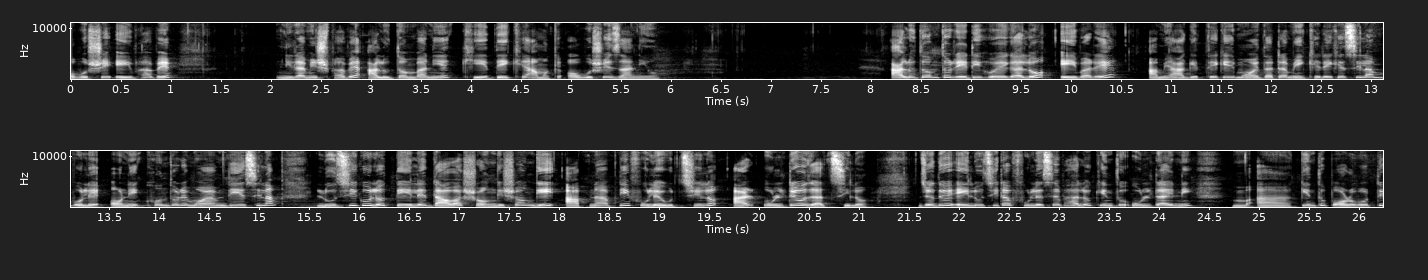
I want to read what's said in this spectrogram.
অবশ্যই এইভাবে নিরামিষভাবে আলুর দম বানিয়ে খেয়ে দেখে আমাকে অবশ্যই জানিও। আলুদম তো রেডি হয়ে গেল। এইবারে আমি আগের থেকেই ময়দাটা মেখে রেখেছিলাম বলে অনেকক্ষণ ধরে ময়াম দিয়েছিলাম। লুচিগুলো তেলে দেওয়ার সঙ্গে সঙ্গেই আপনা আপনি ফুলে উঠছিল আর উল্টেও যাচ্ছিল। যদিও এই লুচিটা ফুলেছে ভালো, কিন্তু উল্টায়নি। কিন্তু পরবর্তী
